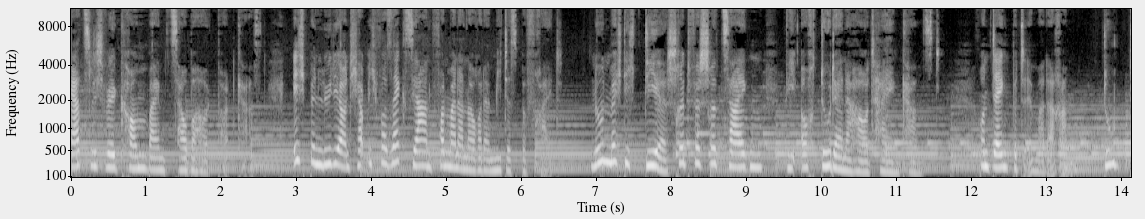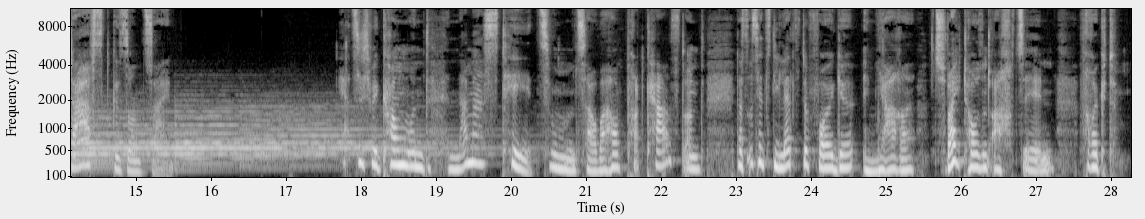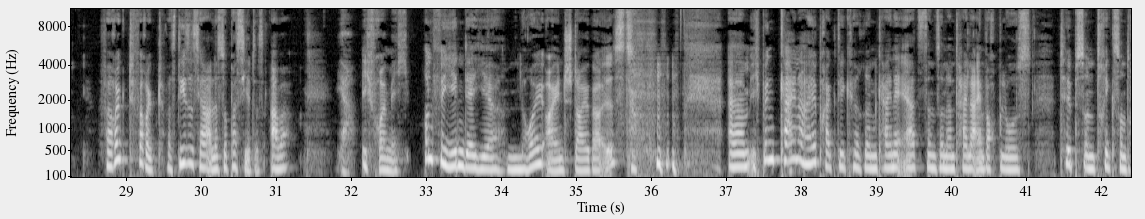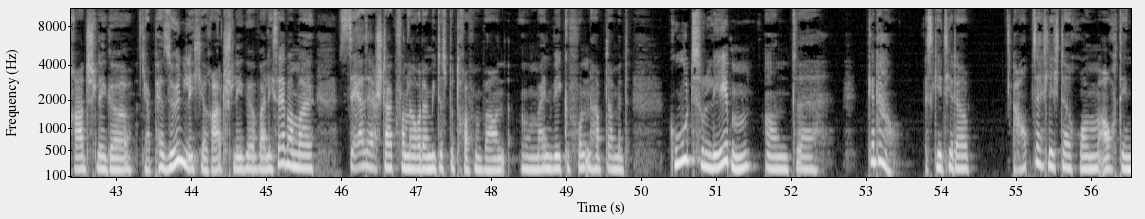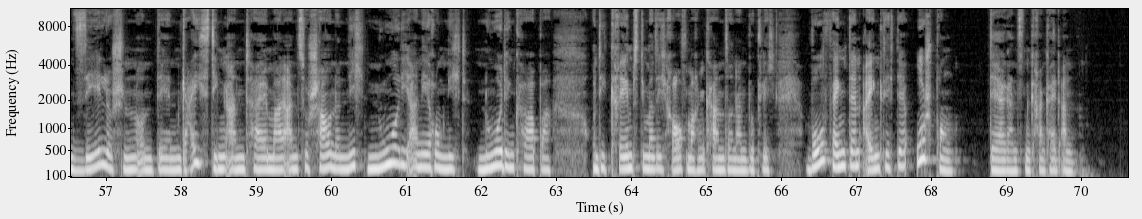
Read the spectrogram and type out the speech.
Herzlich willkommen beim Zauberhaut Podcast. Ich bin Lydia und ich habe mich vor sechs Jahren von meiner Neurodermitis befreit. Nun möchte ich dir Schritt für Schritt zeigen, wie auch du deine Haut heilen kannst. Und denk bitte immer daran, du darfst gesund sein. Herzlich willkommen und Namaste zum Zauberhaut Podcast. Und das ist jetzt die letzte Folge im Jahre 2018. Verrückt. Verrückt, verrückt, was dieses Jahr alles so passiert ist. Aber ja, ich freue mich. Und für jeden, der hier Neueinsteiger ist, ähm, ich bin keine Heilpraktikerin, keine Ärztin, sondern teile einfach bloß Tipps und Tricks und Ratschläge, ja, persönliche Ratschläge, weil ich selber mal sehr, sehr stark von Neurodermitis betroffen war und meinen Weg gefunden habe, damit gut zu leben. Und äh, genau, es geht hier da hauptsächlich darum, auch den seelischen und den geistigen Anteil mal anzuschauen und nicht nur die Ernährung, nicht nur den Körper und die Cremes, die man sich raufmachen kann, sondern wirklich, wo fängt denn eigentlich der Ursprung der ganzen Krankheit an?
